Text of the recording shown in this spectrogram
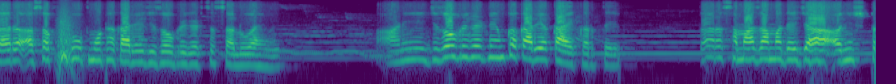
तर असं खूप मोठं कार्य जिजाऊ ब्रिगेडचं चालू आहे. आणि जिजाऊ ब्रिगेड नेमकं कार्य काय करते? तर समाजामध्ये ज्या अनिष्ट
